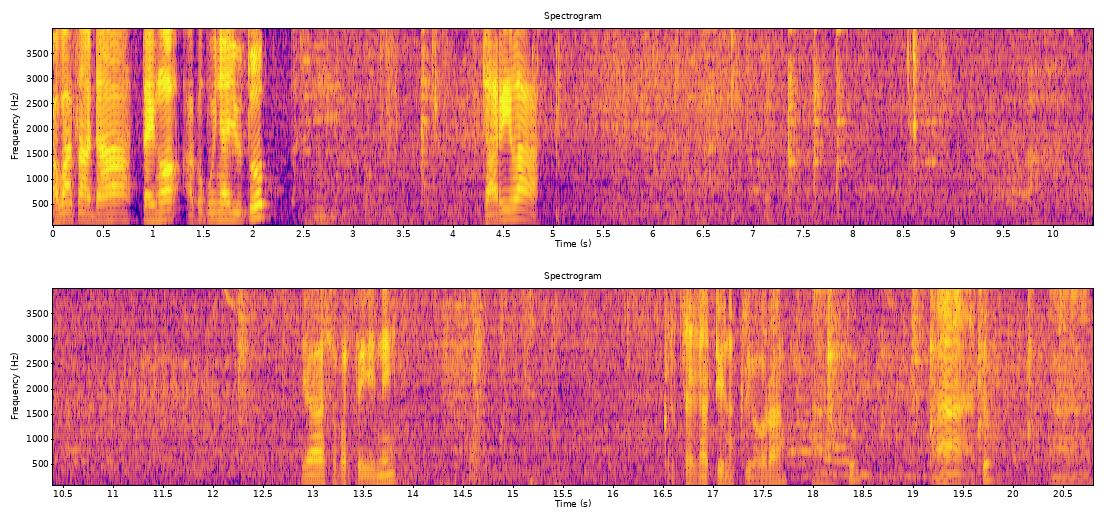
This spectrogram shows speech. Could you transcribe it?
Awak tak ada tengok aku punya YouTube? Hmm. Carilah. Ya seperti ini kerjanya di negeri orang. Nah itu, nah itu, nah.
